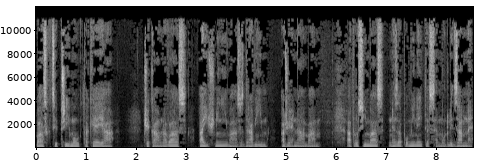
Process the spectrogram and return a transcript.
vás chci přijmout také já. Čekám na vás a již nyní vás zdravím a žehnám vám. A prosím vás, nezapomínejte se modlit za mne.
